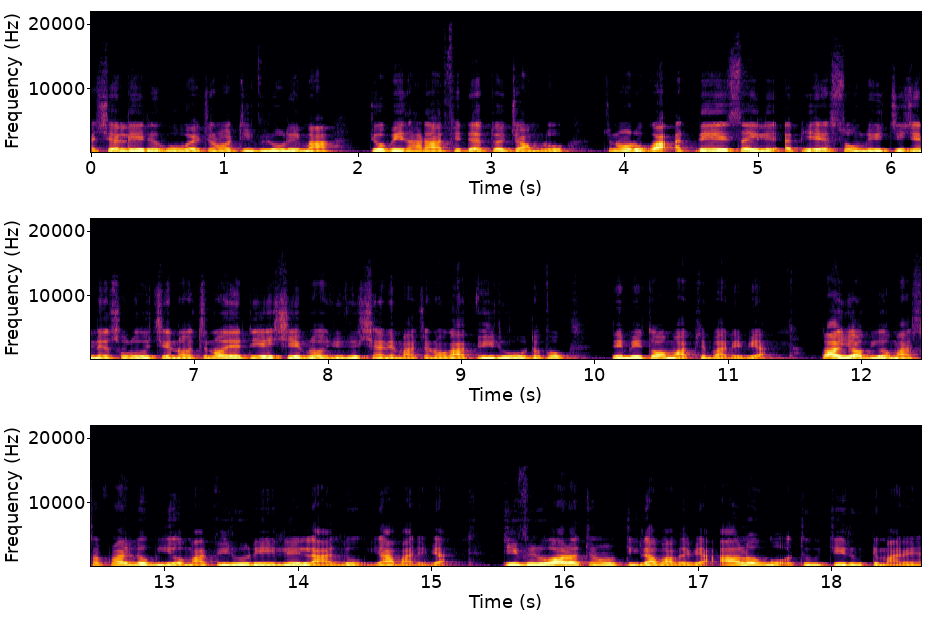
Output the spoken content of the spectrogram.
အချက်လေးတွေကိုပဲကျွန်တော်ဒီဗီဒီယိုလေးမှာပြောပေးထားတာဖြစ်တဲ့အတွက်ကြောင့်မလို့ကျွန်တော်တို့ကအသေးစိတ်လေးအပြည့်အစုံလေးကြည့်ကျင်နေဆိုလို့ရှင်တော့ကျွန်တော်ရဲ့ THA Blog YouTube Channel မှာကျွန်တော်ကဗီဒီယိုတစ်ပုဒ်တင်ပေးသွားမှာဖြစ်ပါတယ်ဗျ။တွားရောက်ပြီးတော့မှ Subscribe လုပ်ပြီးတော့မှဗီဒီယိုတွေလေ့လာလို့ရပါတယ်ဗျ။ ဒီဗီဒီယိုကတော့ကျွန်တော်တို့ဒီလောက်ပါပဲဗျအားလုံးကိုအထူးကျေးဇူးတင်ပါတယ်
